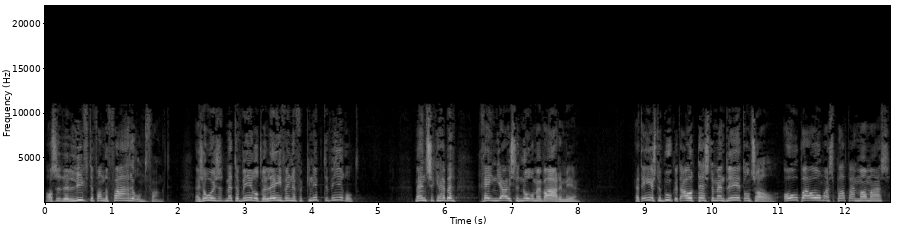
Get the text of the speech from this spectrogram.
als ze de liefde van de Vader ontvangt. En zo is het met de wereld. We leven in een verknipte wereld. Mensen hebben geen juiste normen en waarden meer. Het eerste boek, het Oude Testament, leert ons al. Opa, oma's, papa en mama's,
